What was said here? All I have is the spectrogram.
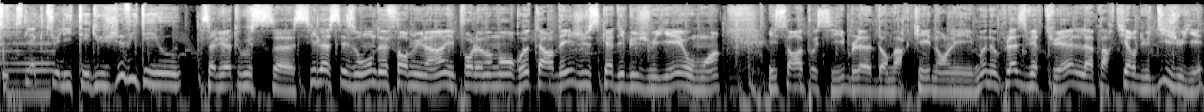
toute l'actualité du jeu vidéo. Salut à tous. Euh, Si la saison de Formule 1 est pour le moment retardée jusqu'à début juillet au moins, il sera possible d'embarquer dans les monoplaces virtuelles à partir du 10 juillet.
